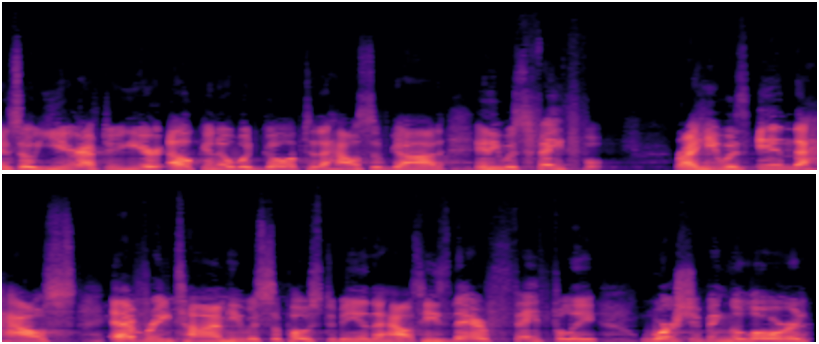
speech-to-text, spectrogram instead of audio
and so, year after year, Elkanah would go up to the house of God, and he was faithful right? He was in the house every time he was supposed to be in the house. He's there faithfully worshiping the Lord,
